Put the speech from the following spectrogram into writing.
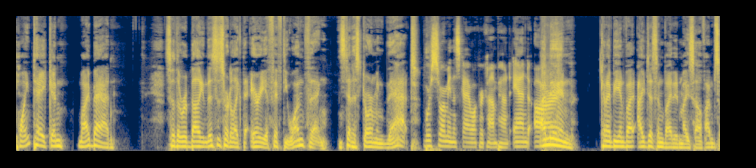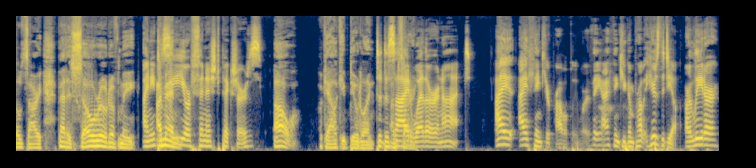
Point taken. My bad. So the rebellion, this is sort of like the Area 51 thing. Instead of storming that, We're storming the Skywalker compound, and our I'm in. Can I be invited? I just invited myself. I'm so sorry. That is so rude of me. I need to I'm see in. your finished pictures Oh, okay. I'll keep doodling. to I'm decide sorry. whether or not. I I think you're probably worthy. I think you can probably. Here's the deal: our leader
